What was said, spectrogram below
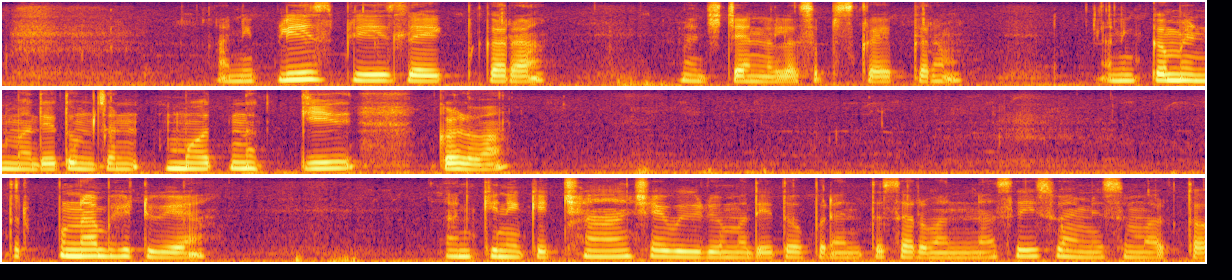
आणि प्लीज प्लीज लाईक करा. माझ्या चॅनलला सबस्क्राईब करा. आणि कमेंटमध्ये तुमचं मत नक्की कळवा. तर पुन्हा भेटूया. आणखीन एके छानशा व्हिडिओमध्ये तोपर्यंत सर्वांना श्री स्वामी समर्थ.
